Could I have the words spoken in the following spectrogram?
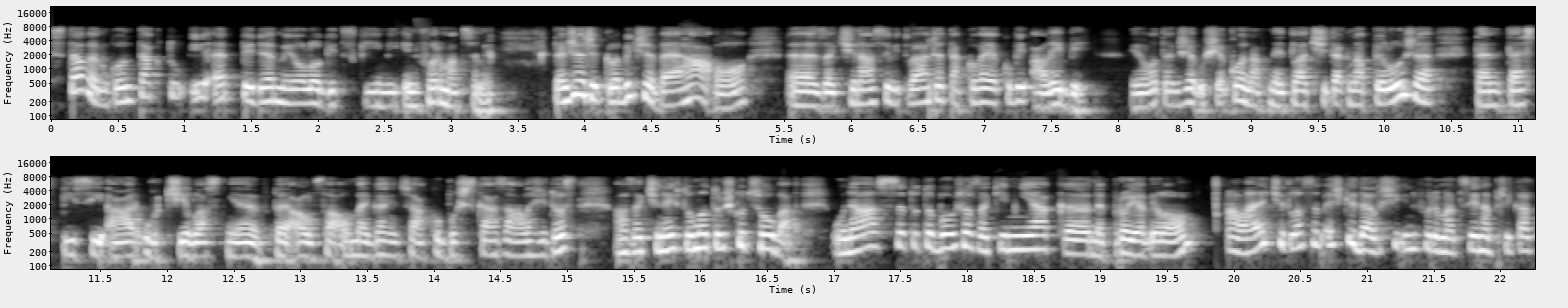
stavem kontaktu i epidemiologickými informacemi. Takže řekla bych, že VHO e, začíná si vytvářet takové jakoby alibi. Jo, takže už jako netlačí tak na pilu, že ten test PCR určí vlastně, to je alfa, omega, něco jako božská záležitost, ale začínají v tomhle trošku couvat. U nás se toto bohužel zatím nějak eh, neprojevilo, ale četla jsem ještě další informaci, například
